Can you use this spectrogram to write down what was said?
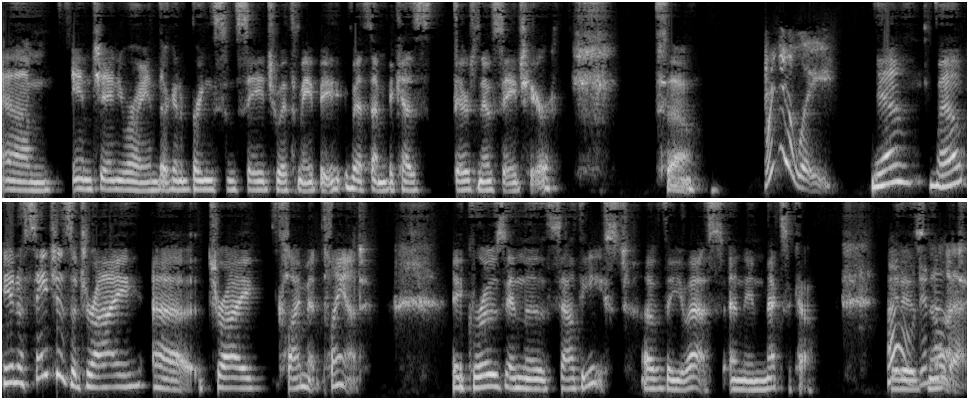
um, in January, and they're going to bring some sage with me be, with them because there's no sage here. So Really? yeah, well, you know, sage is a dry, uh, dry climate plant. It grows in the southeast of the U.S. and in Mexico. Oh, it is not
